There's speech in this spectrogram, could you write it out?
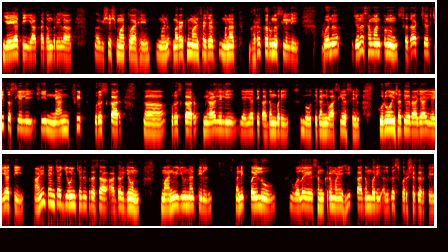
ययाती या कादंबरीला विशेष महत्त्व आहे. मराठी माणसाच्या मनात घर करून असलेली वन जनसामान्यांकडून सदा चर्चित असलेली ही ज्ञानपीठ पुरस्कार पुरस्कार मिळालेली ययाती कादंबरी बहुतेकांनी वाचली असेल. कुरुवंशातील राजा ययाती आणि त्यांच्या जीवनचरित्राचा आधार घेऊन मानवी जीवनातील अनेक पैलू वलय संक्रमणे ही कादंबरी अलग स्पर्श करते.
